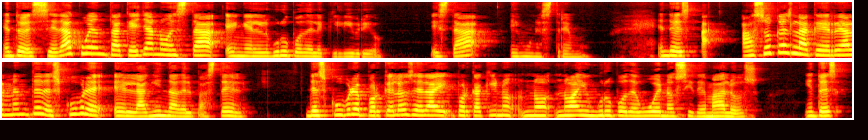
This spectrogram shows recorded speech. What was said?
Entonces se da cuenta que ella no está en el grupo del equilibrio, está en un extremo. Entonces, Ahsoka es la que realmente descubre la guinda del pastel. Descubre por qué los Jedi, porque aquí no, no, no hay un grupo de buenos y de malos. Y entonces,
